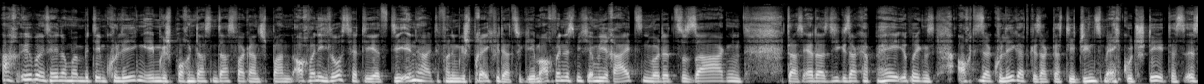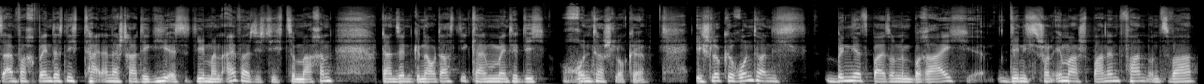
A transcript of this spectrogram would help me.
ach übrigens hätte ich nochmal mit dem Kollegen eben gesprochen, das und das war ganz spannend. Auch wenn ich Lust hätte, jetzt die Inhalte von dem Gespräch wiederzugeben, auch wenn es mich irgendwie reizen würde zu sagen, dass er da sie gesagt hat, hey übrigens, auch dieser Kollege hat gesagt, dass die Jeans mir echt gut steht. Das ist einfach, wenn das nicht Teil einer Strategie ist, jemanden eifersüchtig zu machen, dann sind genau das die kleinen Momente, die ich runterschlucke. Ich schlucke runter und ich bin jetzt bei so einem Bereich, den ich schon immer spannend fand, und zwar,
